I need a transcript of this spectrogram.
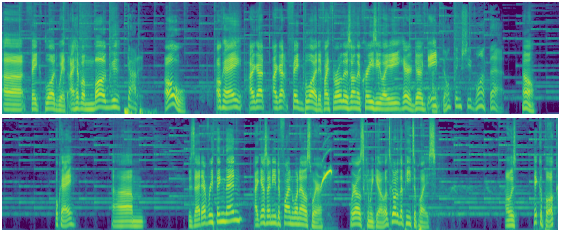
uh fake blood with. I have a mug. Got it. Oh. Okay. I got I got fake blood. If I throw this on the crazy lady, here, d- eat. I don't think she'd want that. Oh. Okay. Um is that everything then? I guess I need to find one elsewhere. Where else can we go? Let's go to the pizza place. Always pick a book.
